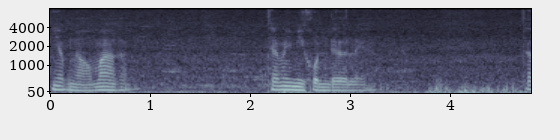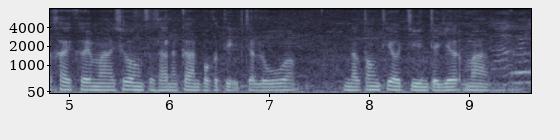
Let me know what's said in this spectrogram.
เงียบเหงามากครับแทบไม่มีคนเดินเลย ถ้าใครเคยมาช่วงสถานการณ์ปกติจะรู้ว่านักท่องเที่ยวจีนจะเยอะมากแล้ว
